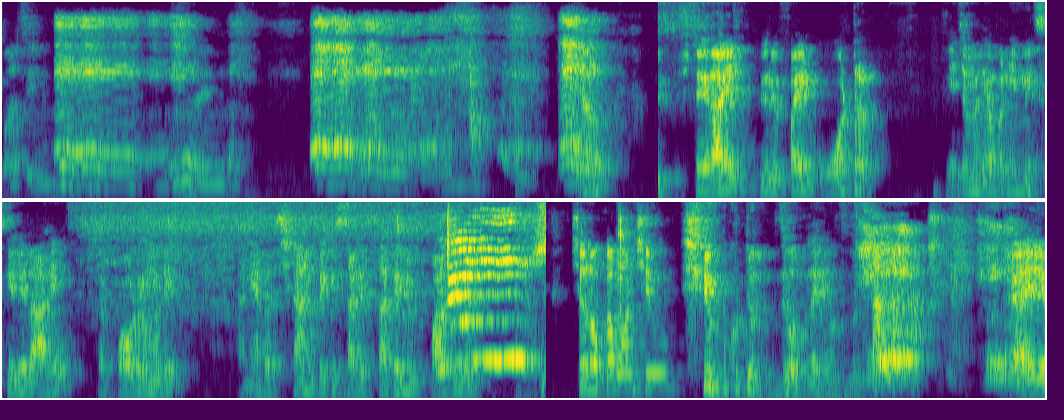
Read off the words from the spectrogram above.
पाच एक मिनिट. स्टेराईल प्युरिफाईड वॉटर. याच्यामध्ये आपण हे मिक्स केलेलं आहे त्या पावडरमध्ये आणि आता छानपैकी साडेसात एम एल पाजूया. चलो कमॉन शिव. शिव कुठं झोपलाय? काय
